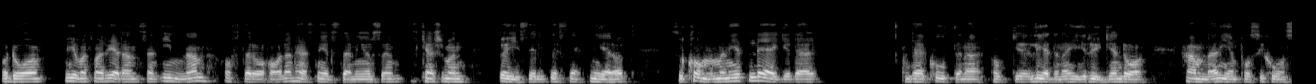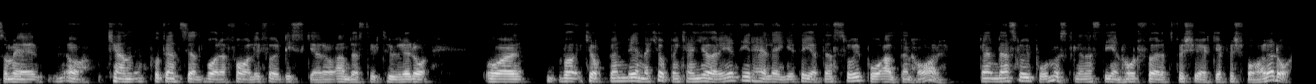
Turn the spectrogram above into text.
Och då, i och med att man redan sedan innan ofta då har den här snedställningen så kanske man böjer sig lite snett neråt så kommer man i ett läge där, där kotorna och lederna i ryggen då hamnar i en position som är, ja, kan potentiellt vara farlig för diskar och andra strukturer. Då. Och vad kroppen, det enda kroppen kan göra i, i det här läget är att den slår på allt den har. Den, den slår på musklerna stenhårt för att försöka försvara då.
